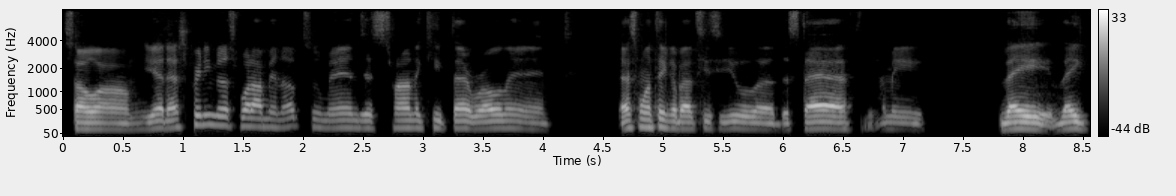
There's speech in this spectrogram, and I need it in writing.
So um, yeah, that's pretty much what I've been up to, man. Just trying to keep that rolling. And that's one thing about TCU, uh, the staff. I mean, they they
